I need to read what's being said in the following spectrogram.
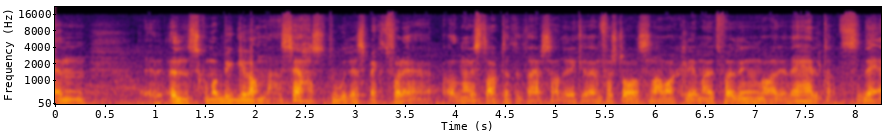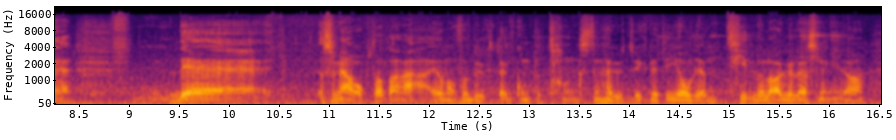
en ønske om å bygge landet. Så jeg har stor respekt for det. Og når vi startet dette her, så hadde vi ikke den forståelsen av hva klimautfordringen var i det hele tatt. Så det, det som jeg er opptatt av, er jo nå å få brukt den kompetansen vi har utviklet i oljen, til å lage løsninger. Og,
